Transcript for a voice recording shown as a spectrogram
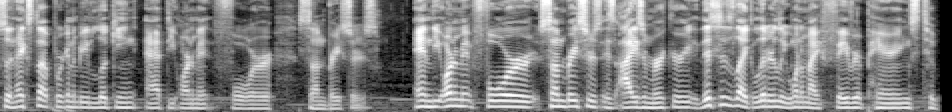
so next up, we're to be looking at the ornament for sun bracers. And the ornament for sun bracers is Eyes of Mercury. This is like literally one of my favorite pairings to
